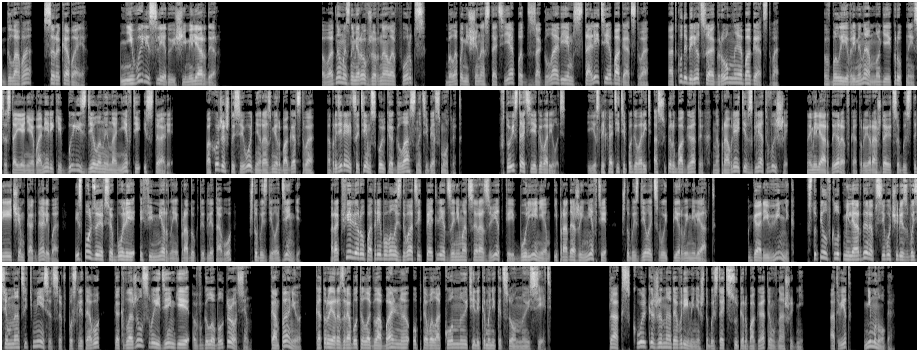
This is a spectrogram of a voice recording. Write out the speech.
Глава сороковая. Не вы ли следующий миллиардер? В одном из номеров журнала Forbes была помещена статья под заглавием «Столетие богатства. Откуда берется огромное богатство?» В былые времена многие крупные состояния в Америке были сделаны на нефти и стали. Похоже, что сегодня размер богатства определяется тем, сколько глаз на тебя смотрит. В той статье говорилось, если хотите поговорить о супербогатых, направляйте взгляд выше, на миллиардеров, которые рождаются быстрее, чем когда-либо, используя все более эфемерные продукты для того, чтобы сделать деньги. Рокфеллеру потребовалось 25 лет заниматься разведкой, бурением и продажей нефти, чтобы сделать свой первый миллиард. Гарри Винник вступил в клуб миллиардеров всего через 18 месяцев после того, как вложил свои деньги в Global Crossing, компанию, которая разработала глобальную оптоволоконную телекоммуникационную сеть. Так, сколько же надо времени, чтобы стать супербогатым в наши дни? Ответ – немного.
